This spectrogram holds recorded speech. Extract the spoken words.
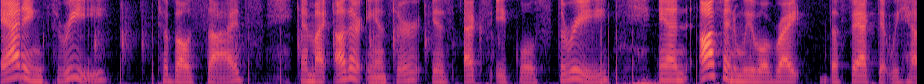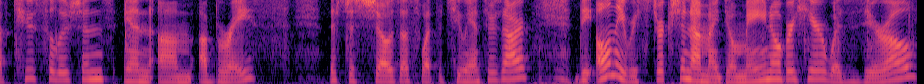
Adding 3 to both sides. And my other answer is x equals 3. And often we will write the fact that we have two solutions in um, a brace. This just shows us what the two answers are. The only restriction on my domain over here was 0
